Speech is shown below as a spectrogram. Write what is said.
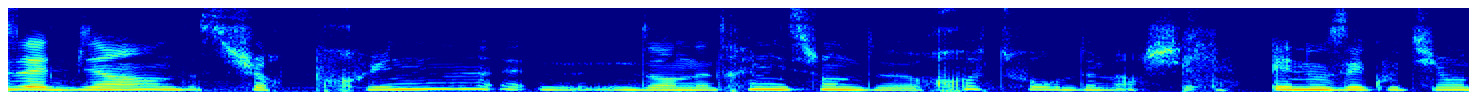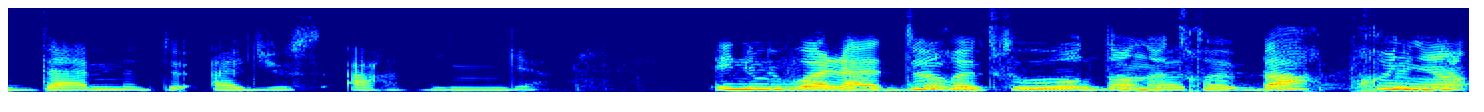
Vous êtes bien sur Prune, dans notre émission de retour de marché. Et nous écoutions Dame de Aldous Harding. Et nous voilà de retour dans notre bar prunien.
